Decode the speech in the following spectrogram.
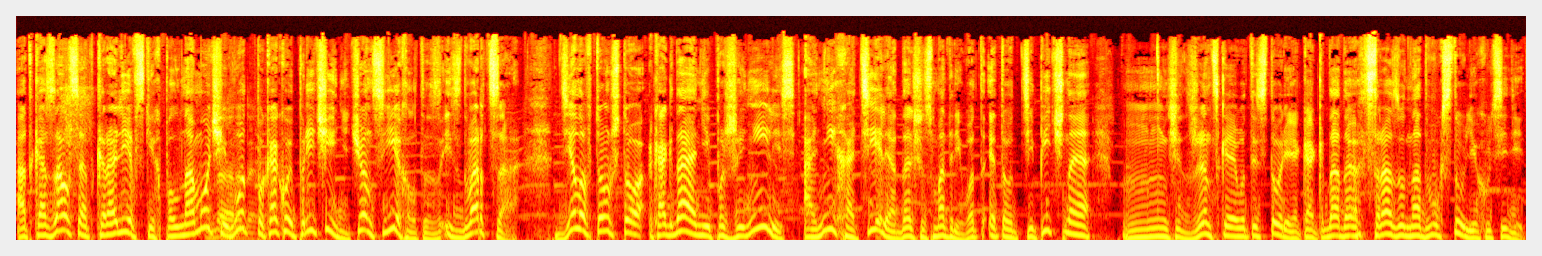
отказался от королевских полномочий. Да, вот да. по какой причине. Че он съехал-то из- дворца? Дело в том, что когда они поженились, они хотели, а дальше смотри, вот это вот типичная значит, женская вот история, как надо сразу на двух стульях усидеть.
